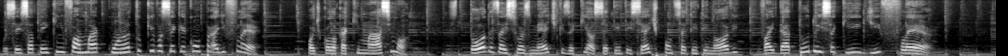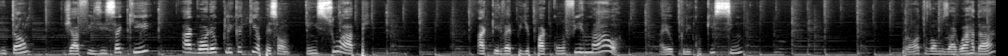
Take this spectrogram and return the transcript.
vocês só tem que informar quanto que você quer comprar de flare. Pode colocar aqui máximo, ó. Todas as suas Magics aqui, ó, 77.79, vai dar tudo isso aqui de flare. Então, já fiz isso aqui, Agora eu clico aqui, ó, pessoal, em swap. Aqui ele vai pedir para confirmar, ó. Aí eu clico que sim. Pronto, vamos aguardar.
